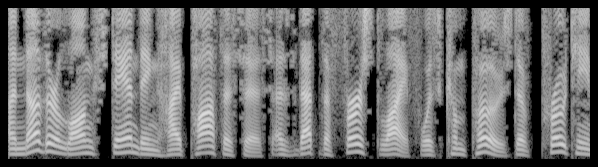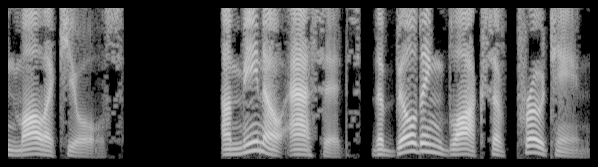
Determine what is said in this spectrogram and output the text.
Another long-standing hypothesis is that the first life was composed of protein molecules. Amino acids, the building blocks of proteins,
